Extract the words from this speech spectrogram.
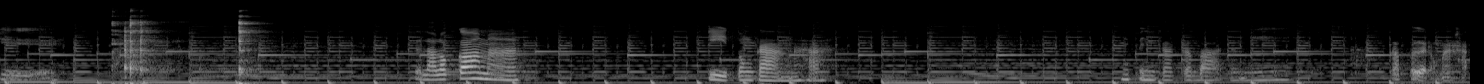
เคเสร็จแล้วเราก็มากรีดตรงกลางนะคะ ให้เป็นกากบาทแบบนี้ ก็เปิดออกมาค่ะ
